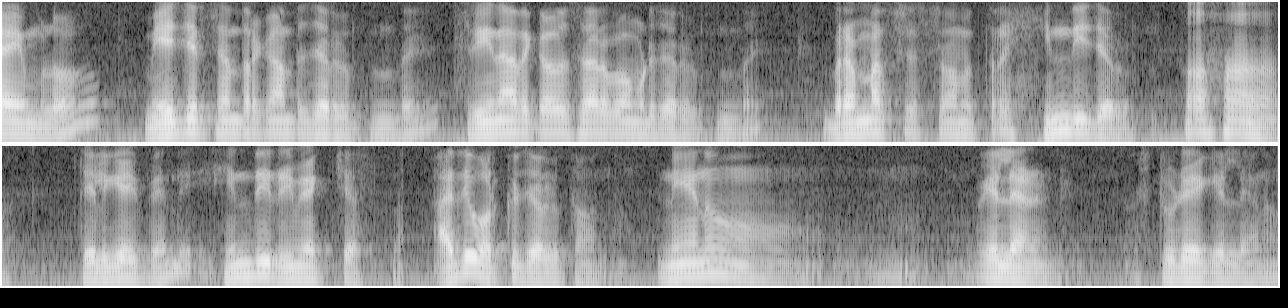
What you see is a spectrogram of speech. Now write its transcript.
టైంలో మేజర్ చంద్రకాంత్ జరుగుతుంది శ్రీనాథ కవి సార్వభౌముడు జరుగుతుంది బ్రహ్మర్షి స్వామిత్ర హిందీ జరుగుతుంది. తెలుగు అయిపోయింది హిందీ రీమేక్ చేస్తాను అది వర్క్ జరుగుతూ ఉంది నేను వెళ్ళానండి. స్టూడియోకి వెళ్ళాను.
